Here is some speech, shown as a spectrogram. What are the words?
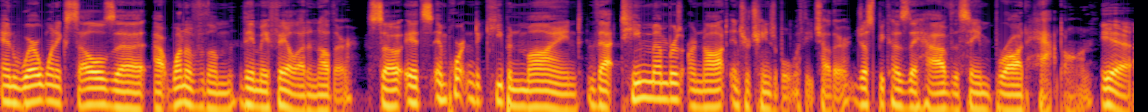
and where one excels at, at one of them, they may fail at another. So it's important to keep in mind that team members are not interchangeable with each other just because they have the same broad hat on. Yeah.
